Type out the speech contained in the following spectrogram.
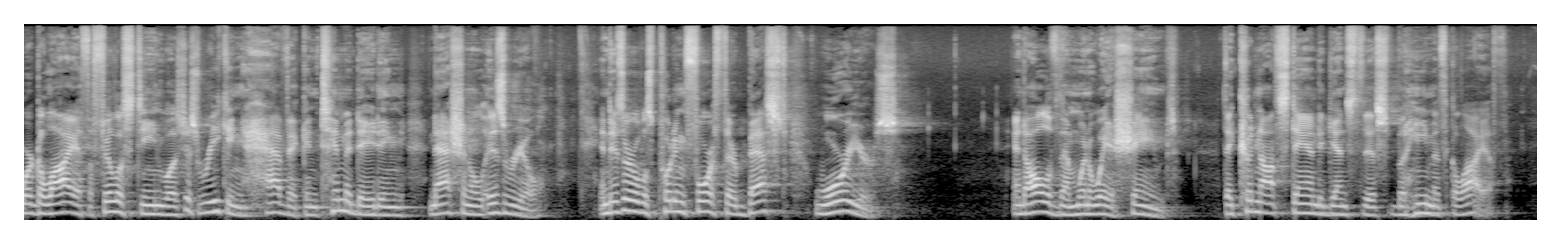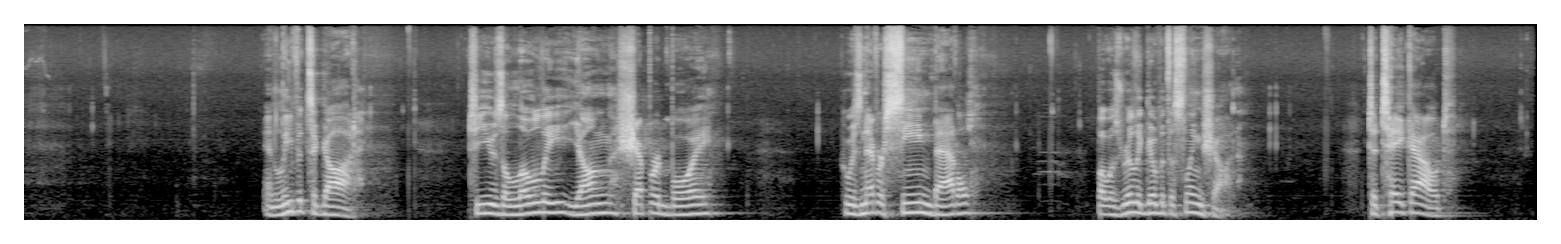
where Goliath, a Philistine, was just wreaking havoc, intimidating national Israel. And Israel was putting forth their best warriors, and all of them went away ashamed. They could not stand against this behemoth Goliath. And leave it to God to use a lowly young shepherd boy who has never seen battle but was really good with the slingshot to take out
